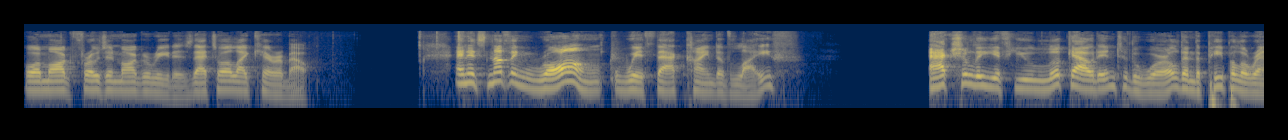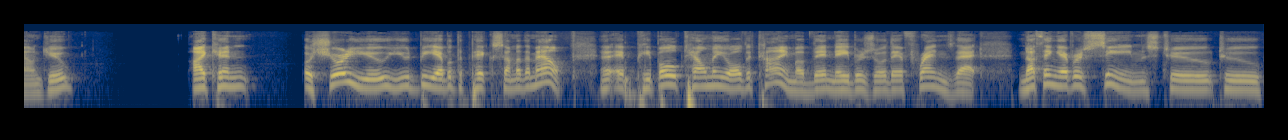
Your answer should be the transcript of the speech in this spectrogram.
or mar- frozen margaritas. That's all I care about. And it's nothing wrong with that kind of life. Actually, if you look out into the world and the people around you, I can assure you, you'd be able to pick some of them out. Uh, people tell me all the time of their neighbors or their friends that nothing ever seems to to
